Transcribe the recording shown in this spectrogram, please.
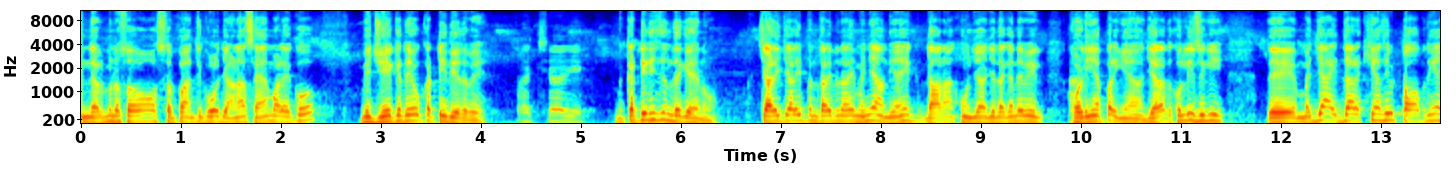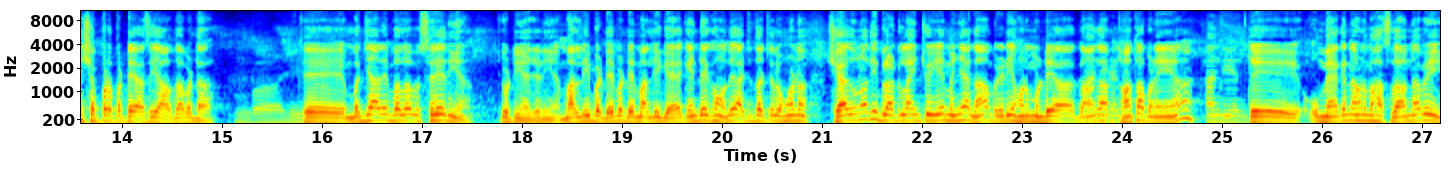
ਨਿਰਮਲ ਸਿੰਘ ਸਰਪੰਚ ਕੋਲ ਜਾਣਾ ਸਹਿਮ ਵਾਲੇ ਕੋ ਵੀ ਜੇ ਕਿਤੇ ਉਹ ਕੱਟੀ ਦੇ ਦੇਵੇ। ਅੱਛਾ ਜੀ। ਵੀ ਕੱਟੀ ਨਹੀਂ ਦਿੰਦੇ ਕਿਸੇ ਨੂੰ। 40 40 45 45 ਮੱਝਾਂ ਹੁੰਦੀਆਂ ਸੀ ਡਾਰਾਂ ਖੂੰਜਾਂ ਜਿੱਦਾਂ ਕਹਿੰਦੇ ਵੀ ਖੋਲੀਆਂ ਭਰੀਆਂ ਜਰਾ ਤਾਂ ਖੁੱਲੀ ਸੀਗੀ। ਤੇ ਮੱਝਾਂ ਇਦਾਂ ਰੱਖੀਆਂ ਸੀ ਟੌਪ ਦੀਆਂ ਛੱਪੜ ਪੱਟਿਆ ਸੀ ਆਪਦਾ ਵੱਡਾ। ਵਾਹ ਜੀ ਤੇ ਮੱਝਾਂ ਦੇ ਮਤਲਬ ਸਿਰੇ ਦੀਆਂ ਝੋਟੀਆਂ ਜਿਹੜੀਆਂ ਮਾਲੀ ਵੱਡੇ ਵੱਡੇ ਮਾਲੀ ਗਏ ਕਹਿੰਦੇ ਖਾਉਂਦੇ ਅੱਜ ਤਾਂ ਚਲੋ ਹੁਣ ਸ਼ਾਇਦ ਉਹਨਾਂ ਦੀ ਬਲੱਡ ਲਾਈਨ ਚੋਂ ਹੀ ਇਹ ਮਈਆਂ ਗਾਂ ਜਿਹੜੀਆਂ ਹੁਣ ਮੁੰਡਿਆ ਗਾਂ ਗਾਂ ਥਾਂ ਥਾਂ ਬਣੇ ਆ। ਤੇ ਉਹ ਮੈਂ ਕਹਿੰਦਾ ਹੁਣ ਮੈਂ ਹੱਸਦਾ ਉਹਨਾਂ ਵੀ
